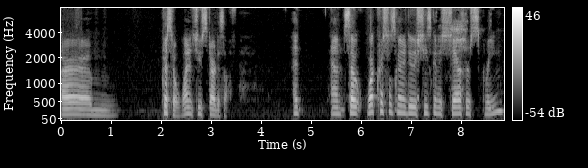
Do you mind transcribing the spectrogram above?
um, Crystal, why don't you start us off? And and so what Crystal's going to do is she's going to share her screen.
